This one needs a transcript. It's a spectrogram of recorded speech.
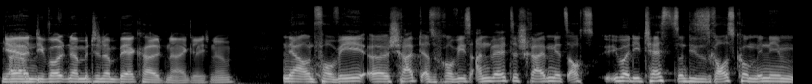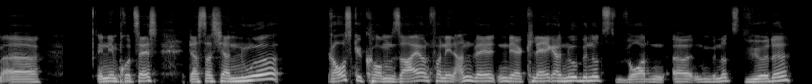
Ja, ähm, die wollten damit hinterm Berg halten eigentlich, ne? Ja, und VW äh, schreibt, also VWs Anwälte schreiben jetzt auch über die Tests und dieses Rauskommen in dem, äh, in dem Prozess, dass das ja nur rausgekommen sei und von den Anwälten der Kläger nur benutzt worden, äh, benutzt würde,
